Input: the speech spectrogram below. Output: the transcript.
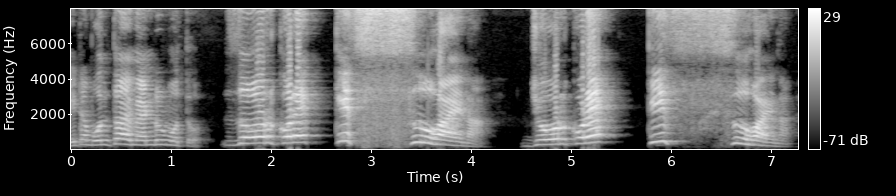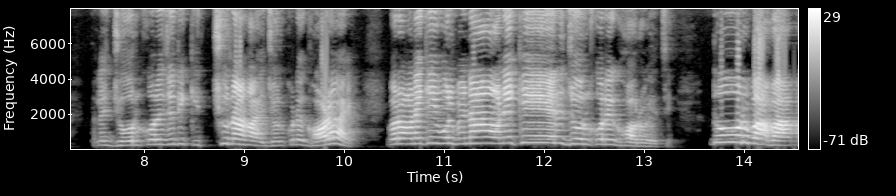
এটা বলতে হয় ম্যান্ডুর মতো। জোর করে কিচ্ছু হয় না। জোর করে কিচ্ছু হয় না। তাহলে জোর করে যদি কিচ্ছু না হয়, জোর করে ঘর হয়, এবার অনেকেই বলবে, না, অনেকের জোর করে ঘর হয়েছে। দূর বাবা,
